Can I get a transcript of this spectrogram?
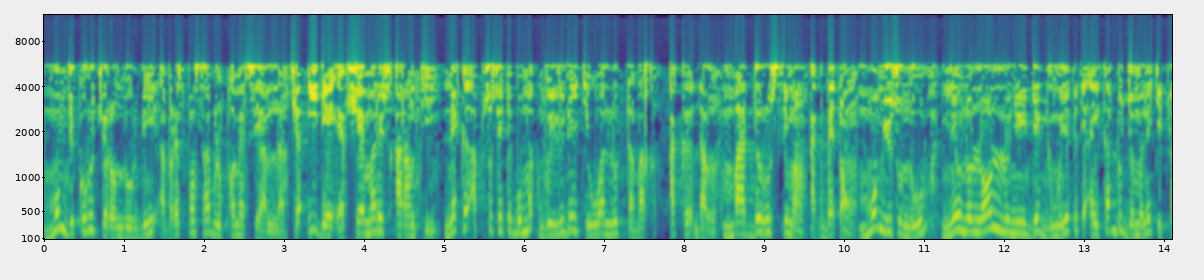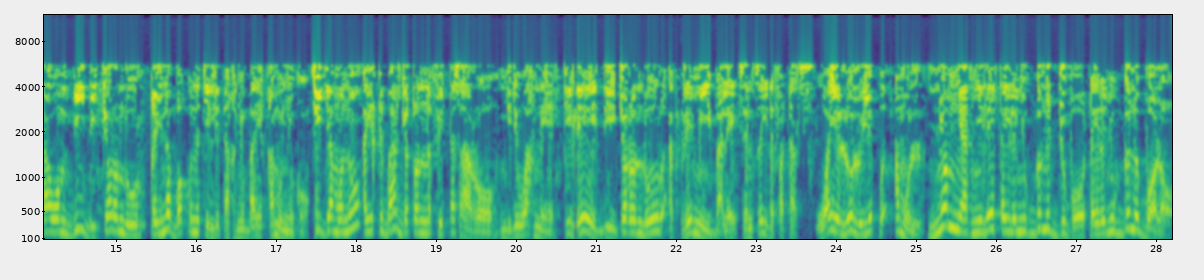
Moom jëkkëru Coro Ndour bi ab responsable commercial la IDF chez Marius Aranti nekk ab société bu mag buy liggéey ci wàllu tabax ak dal mbaa dëru ciment ak béton. Moom Youssou Ndour néew na lool lu ñuy dégg mu yëkkati ay kàddu jëmale ci tawam bii di Coro Ndour. Xëy na bokk na ci li tax ñu bari xamuñu ko. Ci jamono ay xibaar jotoon na fi tasaaroo ñi di wax ne kii di Coro Ndour ak Rémi Balé seen sëy dafa tas. Waaye loolu yépp amul. Ñoom ñaar ñi lee tey la ñu gën a juboo tey la ñu gën a booloo.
